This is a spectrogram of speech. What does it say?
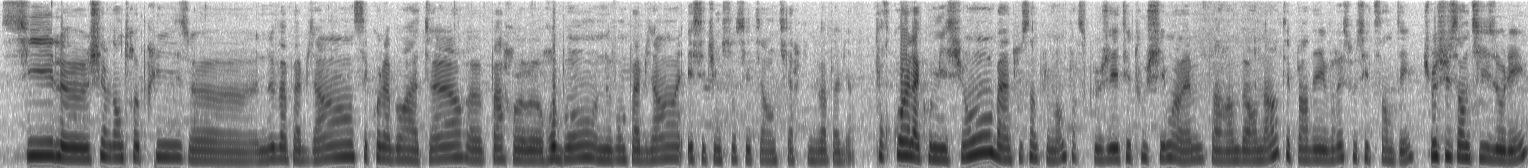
Si le chef d'entreprise euh, ne va pas bien, ses collaborateurs, euh, par euh, rebond, ne vont pas bien et c'est une société entière qui ne va pas bien. Pourquoi la commission? Ben, Tout simplement parce que j'ai été touchée moi-même par un burn-out et par des vrais soucis de santé. Je me suis sentie isolée.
